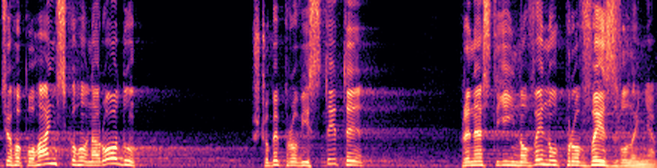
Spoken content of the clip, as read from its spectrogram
цього поганського народу, щоби провістити, принести їй новину про визволення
